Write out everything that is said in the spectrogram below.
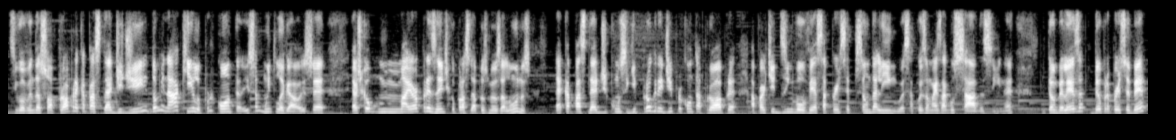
desenvolvendo a sua própria capacidade de dominar aquilo por conta. Isso é muito legal. Isso é, acho que é o maior presente que eu posso dar para os meus alunos é a capacidade de conseguir progredir por conta própria a partir de desenvolver essa percepção da língua, essa coisa mais aguçada assim, né? Então, beleza? Deu para perceber?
